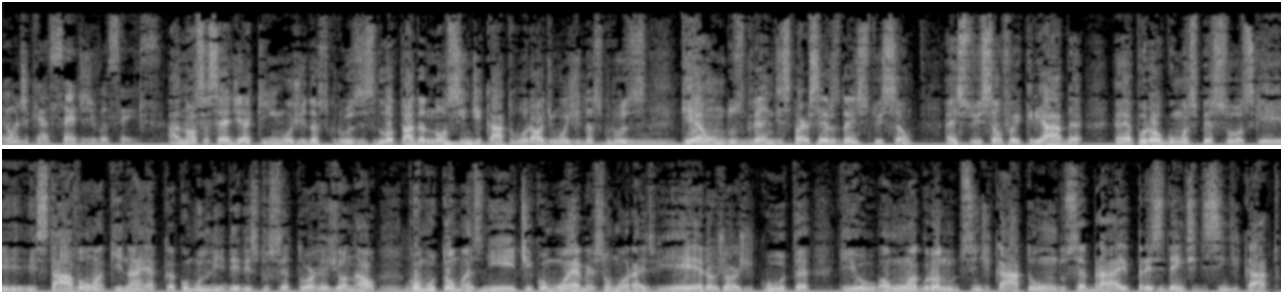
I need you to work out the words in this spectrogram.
Onde que é a sede de vocês? A nossa sede é aqui em Mogi das Cruzes, lotada no Sindicato Rural de Mogi das Cruzes, hum. que é um dos grandes parceiros da instituição. A instituição foi criada é, por algumas pessoas que estavam aqui na época como líderes do setor regional, uhum. como o Thomas Nietzsche, como o Emerson Moraes Vieira, o Jorge Cuta, que um agrônomo do sindicato, um do Sebrae, presidente de sindicato.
